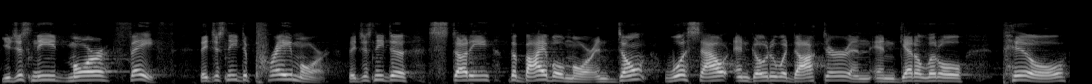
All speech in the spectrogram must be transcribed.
You just need more faith. They just need to pray more. They just need to study the Bible more. And don't wuss out and go to a doctor and, and get a little pill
